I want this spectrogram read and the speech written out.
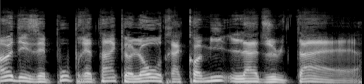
un des époux prétend que l'autre a commis l'adultère.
